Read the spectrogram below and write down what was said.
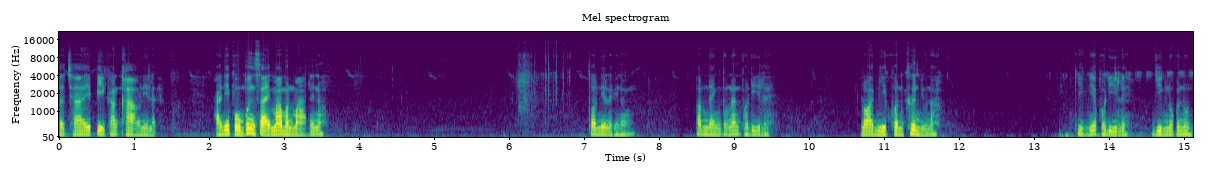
จะใช้ปีกข้างขาวนี่แหละ อันนี้ผมเพิ่งใส่มาหมาดๆเลยเนาะ ต้นนี้เลยพี่น้องตำแหน่งตรงนั้นพอดีเลย รอยมีคนขึ้นอยู่เนะกิ่งเนี้ยพอดีเลย ยิงลงไปนู่น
